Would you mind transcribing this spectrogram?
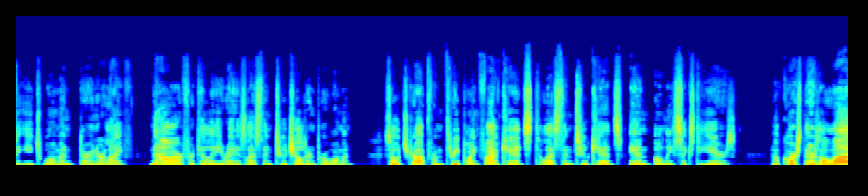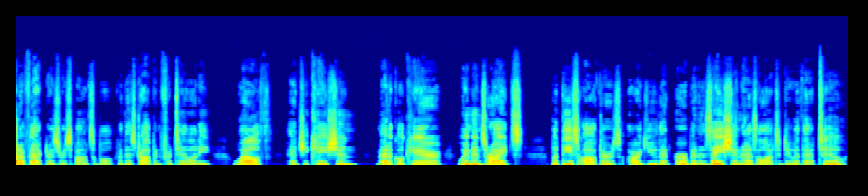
to each woman during her life. Now our fertility rate is less than two children per woman. So it's dropped from 3.5 kids to less than two kids in only 60 years. Of course, there's a lot of factors responsible for this drop in fertility wealth, education, medical care, women's rights, but these authors argue that urbanization has a lot to do with that too.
